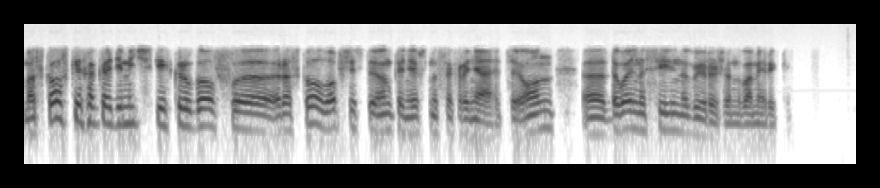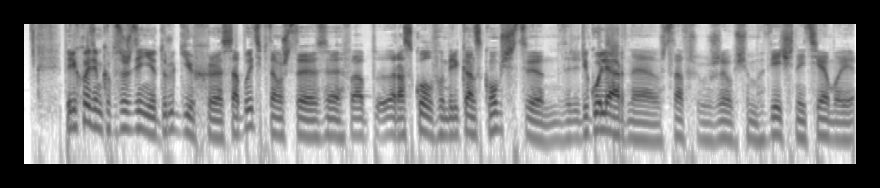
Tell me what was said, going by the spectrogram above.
московских академических кругов, э, раскол в обществе, он, конечно, сохраняется. Он довольно сильно выражен в Америке. Переходим к обсуждению других событий, потому что раскол в американском обществе регулярная, ставшая уже, в общем, вечной темой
